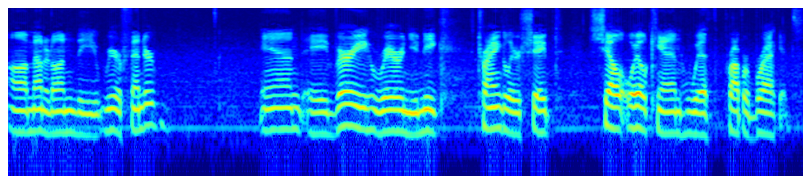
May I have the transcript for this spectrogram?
uh, mounted on the rear fender, and a very rare and unique triangular shaped shell oil can with proper brackets.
